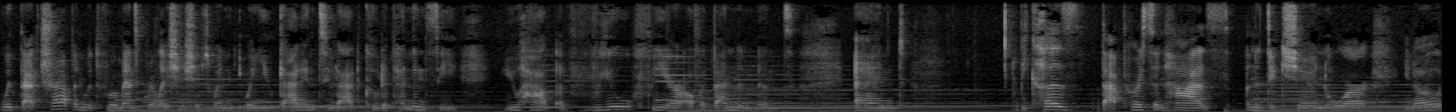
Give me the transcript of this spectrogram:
with that trap and with romantic relationships, when when you get into that codependency, you have a real fear of abandonment, and because that person has an addiction or you know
